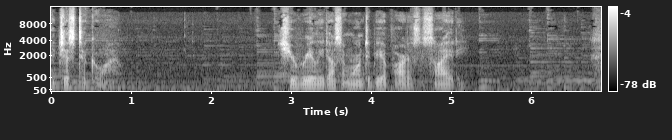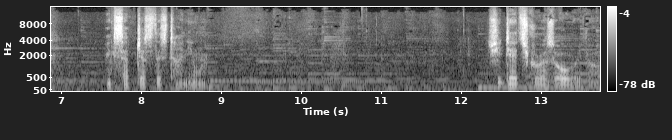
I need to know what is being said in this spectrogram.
It just took a while. She really doesn't want to be a part of society. Except just this tiny one. She did screw us over, though.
